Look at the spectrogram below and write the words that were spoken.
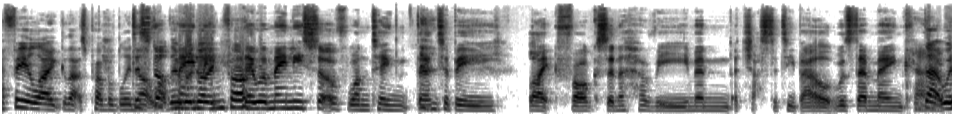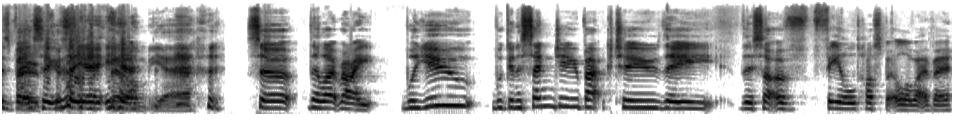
I feel like that's probably not, what they mainly, were going for. They were mainly sort of wanting there to be like frogs and a harem and a chastity belt was their main kind That was basically it, yeah. yeah. So they're like, right, will you? We're going to send you back to the the sort of field hospital or whatever.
